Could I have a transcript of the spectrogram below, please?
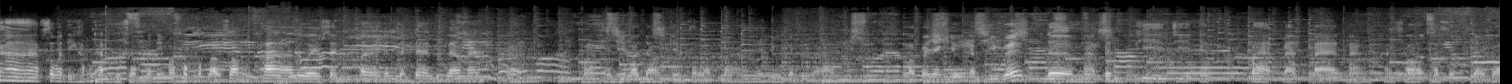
กราบสวัสดีครับท่านผู้ชมวันนี้มาพบกับเราช่องพารวยเซ็นเตอร์กันเหมือนเดิมอีกแล้วนะมาวันนี้เราจะเอาเกมสลับมาให้ดูกันอีกแล้วเราก็ยังอยู่กันที่เว็บเดิมนะเป็น PGS 888นะถ้าชอบถ้าสนใจก็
